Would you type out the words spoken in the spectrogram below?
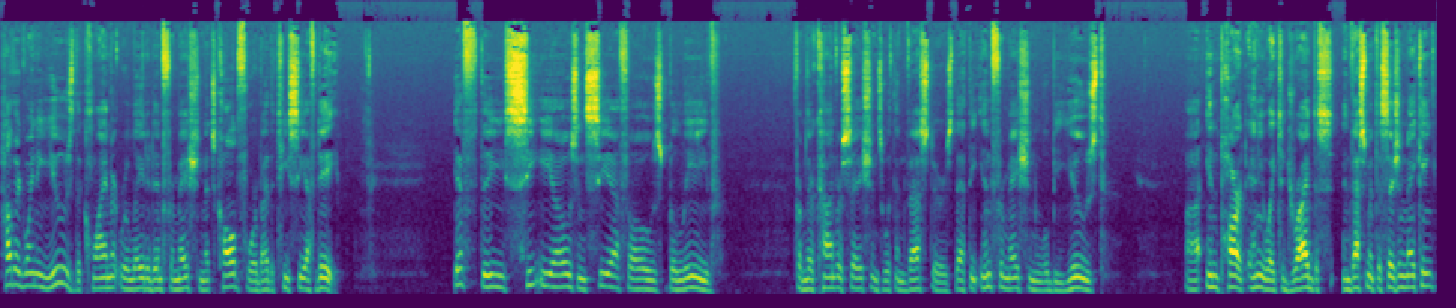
how they're going to use the climate related information that's called for by the TCFD. If the CEOs and CFOs believe from their conversations with investors that the information will be used uh, in part anyway to drive this investment decision making,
